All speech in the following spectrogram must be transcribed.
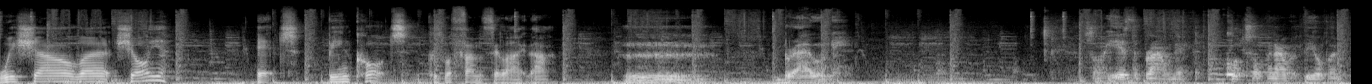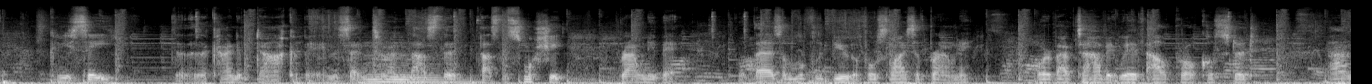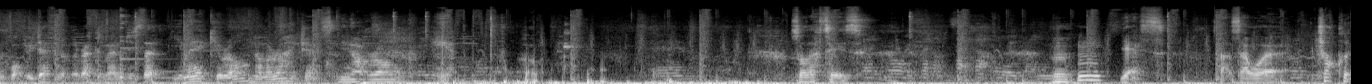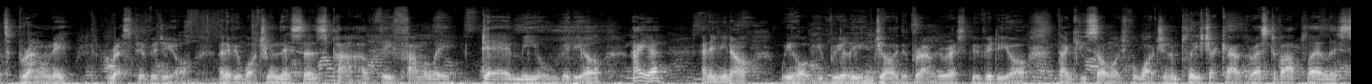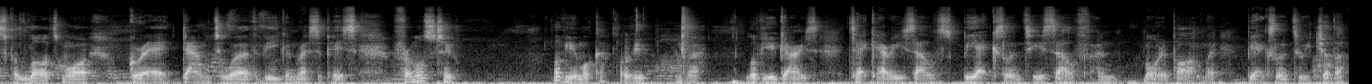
we shall uh, show you it being cut because we're fancy like that. Mmm, brownie. So here's the brownie, cut up and out of the oven. Can you see that there's a kind of darker bit in the centre, and that's the that's the smushy brownie bit. But there's a lovely, beautiful slice of brownie. We're about to have it with Alpro custard. And what we definitely recommend is that you make your own. Am I right, Jensen? You're not wrong. Here. So that is Mhm. Yes, that's our chocolate brownie recipe video. And if you're watching this as part of the family day meal video, hiya. And if you're not, we hope you really enjoyed the brownie recipe video. Thank you so much for watching and please check out the rest of our playlists for loads more great down to earth vegan recipes from us too. Love you, Mucker. Love you. Love you guys. Take care of yourselves. Be excellent to yourself, and more importantly, be excellent to each other.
